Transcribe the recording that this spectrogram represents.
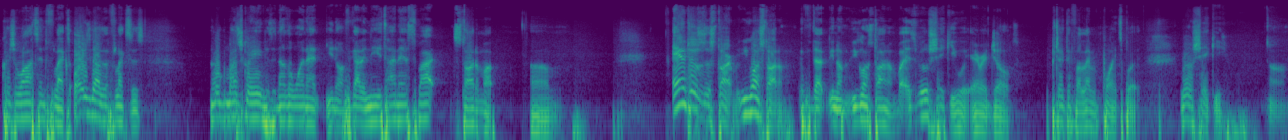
Christian Watson, flex. All these guys are flexes. Luke Musgrave is another one that, you know, if you got a need tight end spot, start him up. Um, Aaron is a start, but you're gonna start him. If that you know, you're gonna start him. But it's real shaky with Aaron Jones. Projected for 11 points, but real shaky. Um,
